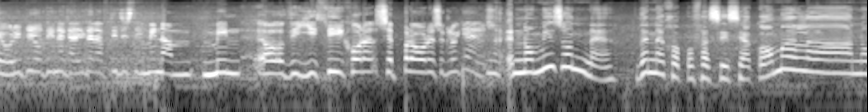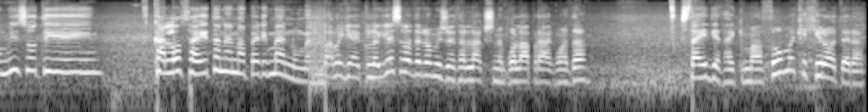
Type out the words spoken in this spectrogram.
Θεωρείτε ότι είναι καλύτερα αυτή τη στιγμή να μην οδηγηθεί η χώρα σε πρόορες εκλογές; Ε, νομίζω ναι. Δεν έχω αποφασίσει ακόμα, αλλά νομίζω ότι καλό θα ήταν να περιμένουμε. Πάμε για εκλογές, αλλά δεν νομίζω ότι θα αλλάξουν πολλά πράγματα. Στα ίδια θα κοιμαθούμε και χειρότερα.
